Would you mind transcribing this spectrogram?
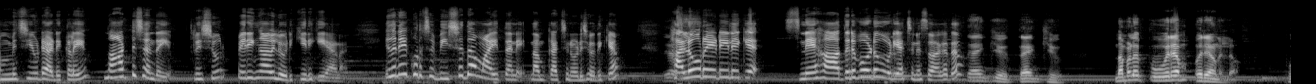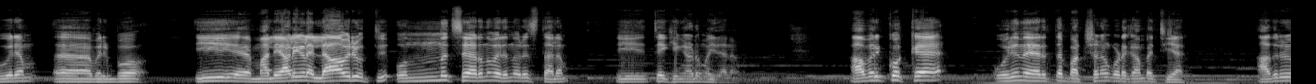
അമ്മച്ചിയുടെ അടുക്കളയും നാട്ടുചന്തയും തൃശൂർ പെരിങ്ങാവിൽ ഒരുക്കിയിരിക്കുകയാണ്. ഇതിനെക്കുറിച്ച് വിശദമായി തന്നെ നമുക്ക് അച്ഛനോട് ചോദിക്കാം. ഹലോ റേഡിയോയിലേക്ക് സ്നേഹ ആദരവോടുകൂടി അച്ഛന് സ്വാഗതം. താങ്ക് യു താങ്ക് യു നമ്മൾ പൂരം വരികയാണല്ലോ. പൂരം വരുമ്പോ ഈ മലയാളികൾ എല്ലാവരും ഒന്ന് ചേർന്ന് വരുന്ന ഒരു സ്ഥലം ഈ തേക്കിങ്ങാട് മൈതാനമാണ് അവർക്കൊക്കെ ഒരു നേരത്തെ ഭക്ഷണം കൊടുക്കാൻ പറ്റിയാൽ അതൊരു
